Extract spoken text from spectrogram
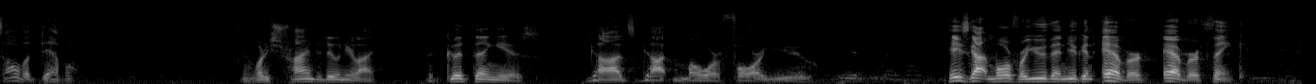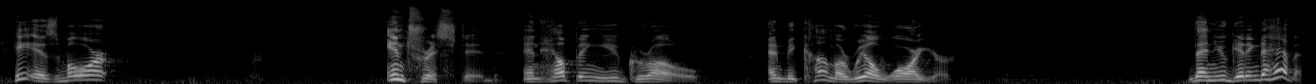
It's all the devil. And what he's trying to do in your life. The good thing is, God's got more for you. He's got more for you than you can ever, ever think. He is more interested in helping you grow and become a real warrior than you getting to heaven.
